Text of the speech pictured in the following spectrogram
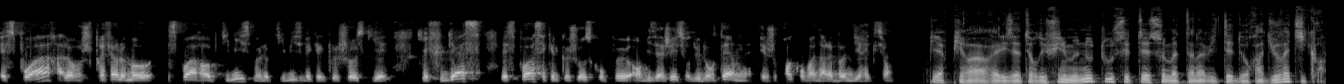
espoir. Alors, je préfère le mot espoir à optimisme. L'optimisme est quelque chose qui est, qui est fugace. L'espoir, c'est quelque chose qu'on peut envisager sur du long terme. Et je crois qu'on va dans la bonne direction. Pierre Pirard, réalisateur du film Nous tous, était ce matin l'invité de Radio Vatican.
